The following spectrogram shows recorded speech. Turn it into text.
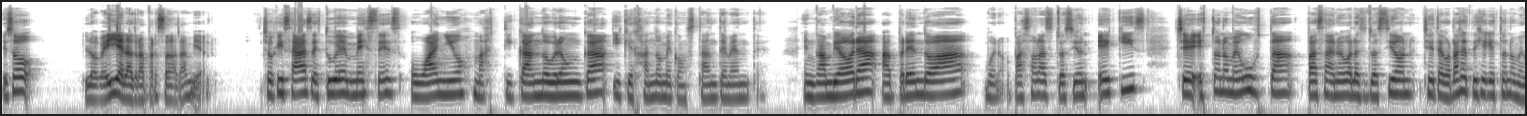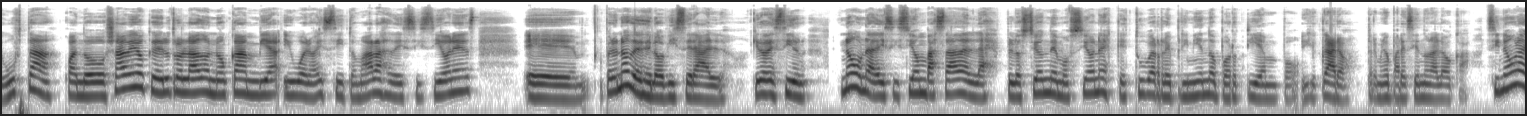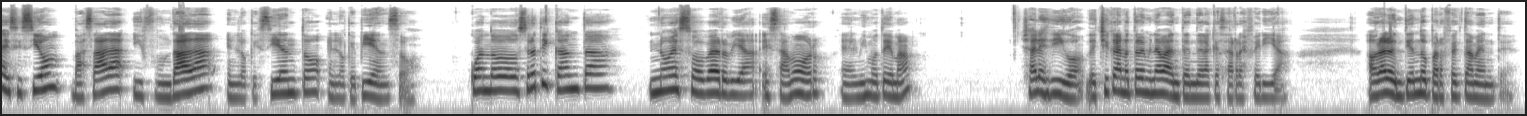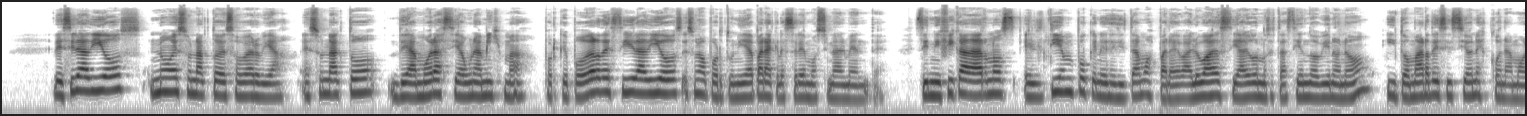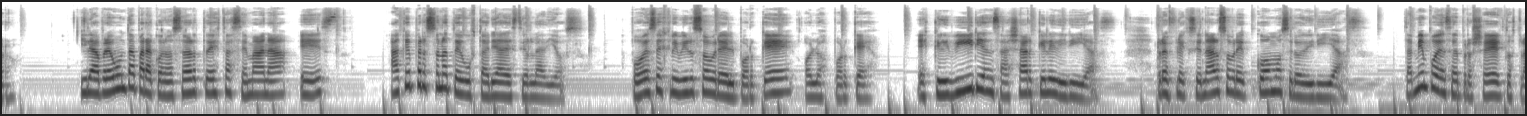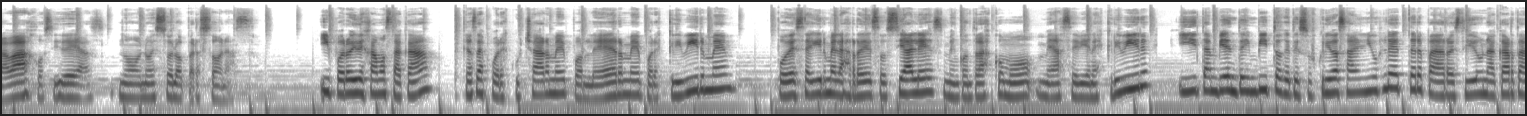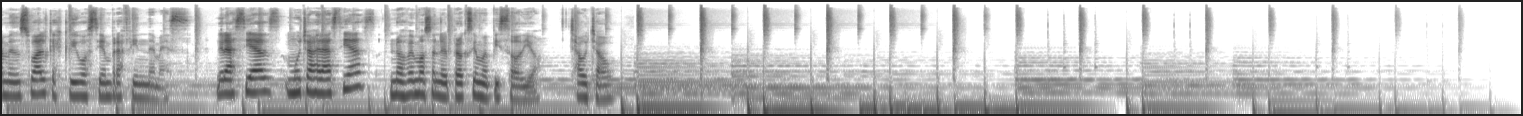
Eso lo veía la otra persona también. Yo quizás estuve meses o años masticando bronca y quejándome constantemente. En cambio ahora aprendo a, bueno, pasa una situación X, che, esto no me gusta, pasa de nuevo la situación, che, ¿te acordás que te dije que esto no me gusta? Cuando ya veo que del otro lado no cambia, y bueno, ahí sí, tomar las decisiones, eh, pero no desde lo visceral. Quiero decir, no una decisión basada en la explosión de emociones que estuve reprimiendo por tiempo y que claro, terminó pareciendo una loca, sino una decisión basada y fundada en lo que siento, en lo que pienso. Cuando Cerati canta No es soberbia, es amor, en el mismo tema, ya les digo, de chica no terminaba de entender a qué se refería. Ahora lo entiendo perfectamente. Decir adiós no es un acto de soberbia, es un acto de amor hacia una misma, porque poder decir adiós es una oportunidad para crecer emocionalmente. Significa darnos el tiempo que necesitamos para evaluar si algo nos está haciendo bien o no y tomar decisiones con amor. Y la pregunta para conocerte esta semana es, ¿a qué persona te gustaría decirle adiós? Podés escribir sobre el por qué o los por qué. Escribir y ensayar qué le dirías. Reflexionar sobre cómo se lo dirías también pueden ser proyectos, trabajos, ideas, no, no es solo personas. Y por hoy dejamos acá. Gracias por escucharme, por leerme, por escribirme. Podés seguirme en las redes sociales, me encontrás como Me hace bien escribir. Y también te invito a que te suscribas al newsletter para recibir una carta mensual que escribo siempre a fin de mes. Gracias, muchas gracias. Nos vemos en el próximo episodio. Chau, chau.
